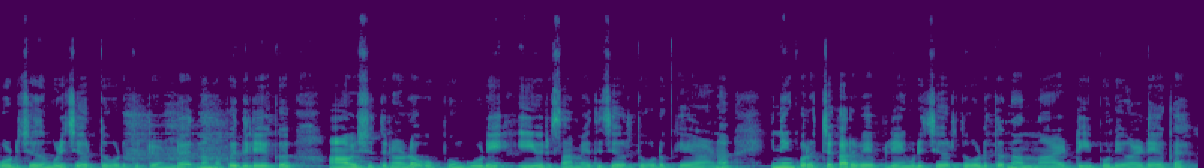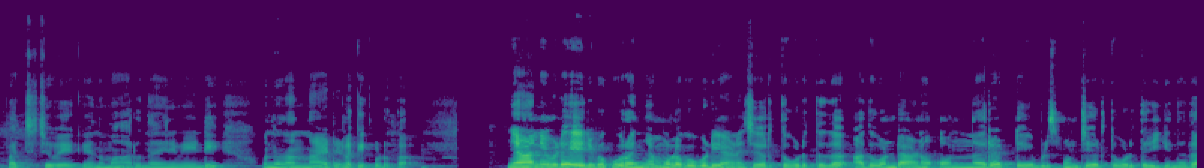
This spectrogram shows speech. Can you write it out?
പൊടിച്ചതും കൂടി ചേർത്ത് കൊടുത്തിട്ടുണ്ട്. നമുക്ക് ഇതിലേക്ക് ആവശ്യത്തിനുള്ള ഉപ്പും കൂടി ഈ ഒരു സമയത്ത് ചേർത്ത് കൊടുക്കുകയാണ്. ഇനിയും കുറച്ച് കറിവേപ്പിലയും കൂടി ചേർത്ത് കൊടുത്ത് നന്നായിട്ട് ഈ പൊടികളുടെയൊക്കെ പച്ച ചുവയൊക്കെ ഒന്ന് മാറുന്നതിന് വേണ്ടി ഒന്ന് നന്നായിട്ട് ഇളക്കി കൊടുക്കാം. ഞാനിവിടെ എരിവ് കുറഞ്ഞ മുളക് പൊടിയാണ് ചേർത്ത് കൊടുത്തത്. അതുകൊണ്ടാണ് ഒന്നര ടേബിൾ സ്പൂൺ ചേർത്ത് കൊടുത്തിരിക്കുന്നത്.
